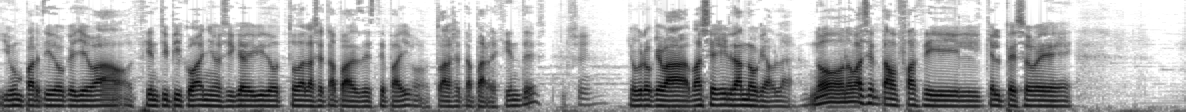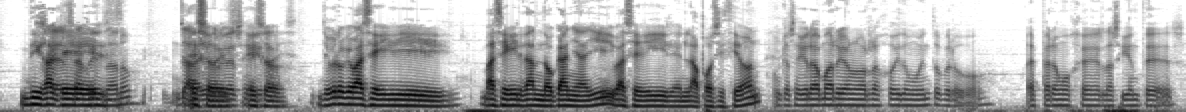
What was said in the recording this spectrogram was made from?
Y un partido que lleva ciento y pico años y que ha vivido todas las etapas de este país, bueno, todas las etapas recientes, Sí. yo creo que va, va a seguir dando que hablar. No, no va a ser tan fácil que el PSOE diga Se- que se es- rinda, ¿no? Ya, yo eso es, eso es. Yo creo que va a seguir, va a seguir dando caña allí, va a seguir en la oposición. Aunque seguirá Mariano Rajoy de momento, pero esperemos que en las siguientes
